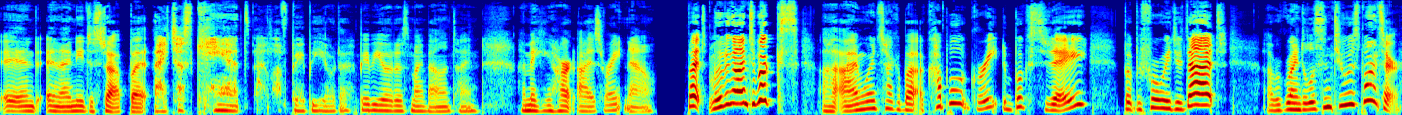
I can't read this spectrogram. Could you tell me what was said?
and and I need to stop, but I just can't. I love Baby Yoda. Baby Yoda is my Valentine. I'm making heart eyes right now. But moving on to books, uh, I'm going to talk about a couple great books today. But before we do that, uh, we're going to listen to a sponsor.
